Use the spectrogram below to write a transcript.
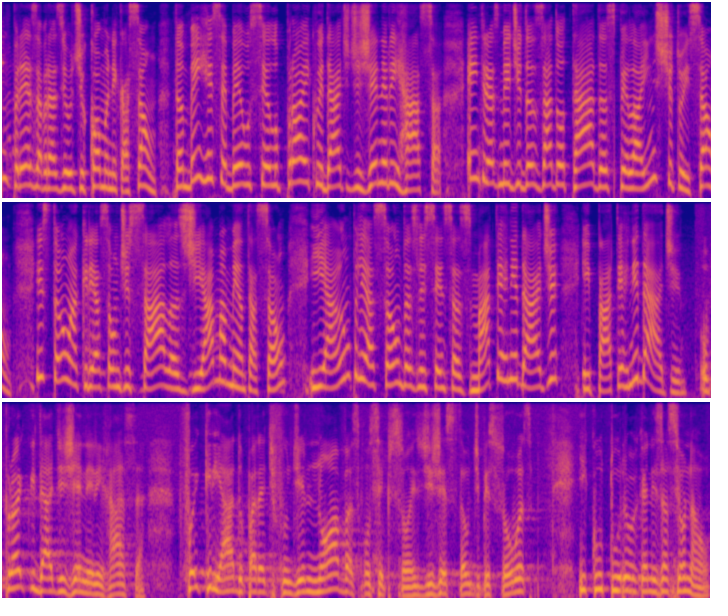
Empresa Brasil de Comunicação também recebeu o selo Pro Equidade de Gênero e Raça. Entre as medidas adotadas pela instituição estão a criação de salas de amamentação e a ampliação das licenças maternidade e paternidade. O Pro Equidade de Gênero e Raça foi criado para difundir novas concepções de gestão de pessoas e cultura organizacional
